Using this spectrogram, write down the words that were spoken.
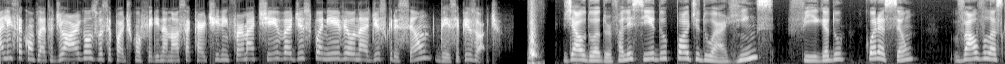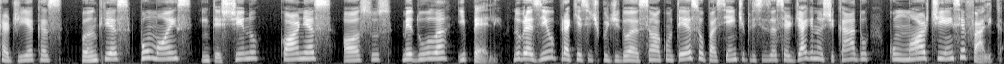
A lista completa de órgãos você pode conferir na nossa cartilha informativa disponível na descrição desse episódio. Já o doador falecido pode doar rins, fígado, coração, válvulas cardíacas, pâncreas, pulmões, intestino, córneas, ossos, medula e pele. No Brasil, para que esse tipo de doação aconteça, o paciente precisa ser diagnosticado com morte encefálica.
